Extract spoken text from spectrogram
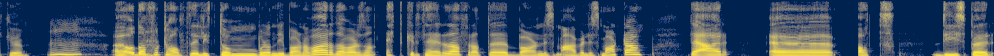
IQ. Eh, og da fortalte de litt om hvordan de barna var, og da var det sånn ett kriterium da, for at eh, barn liksom er veldig smart, da. Det er eh, at de spør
